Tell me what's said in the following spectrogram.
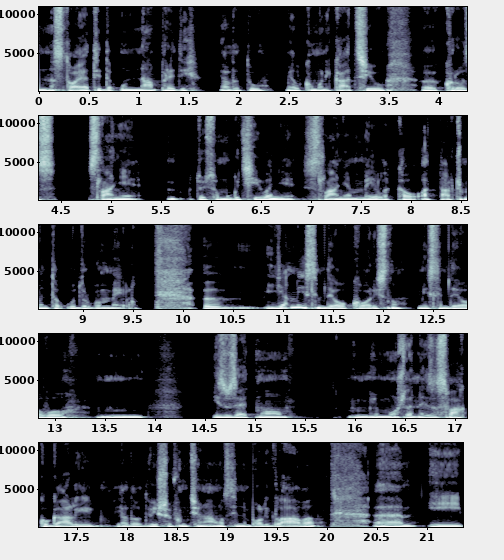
nastojati da unapredi jel da, tu mail komunikaciju kroz slanje to je omogućivanje slanja maila kao attachmenta u drugom mailu. Ja mislim da je ovo korisno, mislim da je ovo izuzetno možda ne za svakoga, ali jel da od više funkcionalnosti ne boli glava. Um, I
